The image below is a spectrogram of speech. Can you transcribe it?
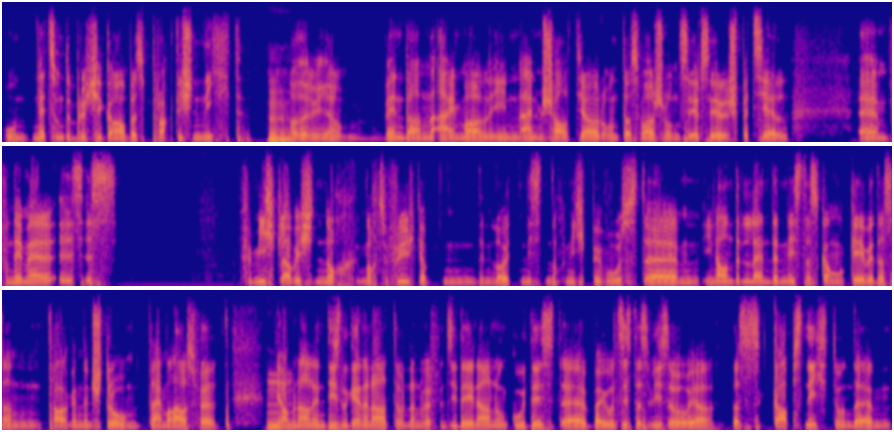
und Netzunterbrüche gab es praktisch nicht. Mhm. Also ja, wenn dann einmal in einem Schaltjahr und das war schon sehr, sehr speziell. Ähm, von dem her, es, es für mich, glaube ich, noch, noch zu früh. Ich glaube, den, den, Leuten ist noch nicht bewusst. Ähm, in anderen Ländern ist das gang und gäbe, dass an Tagen der Strom dreimal ausfällt. Mhm. Die haben alle einen Dieselgenerator und dann werfen sie den an und gut ist. Äh, bei uns ist das wie so, ja, das gab es nicht und ähm,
